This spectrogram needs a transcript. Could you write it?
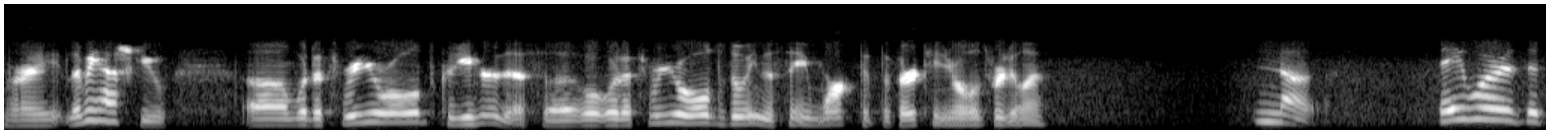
right. Let me ask you. Uh, were the three-year-olds? Could you hear this? Uh, were the three-year-olds doing the same work that the thirteen-year-olds were doing? No. They were the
